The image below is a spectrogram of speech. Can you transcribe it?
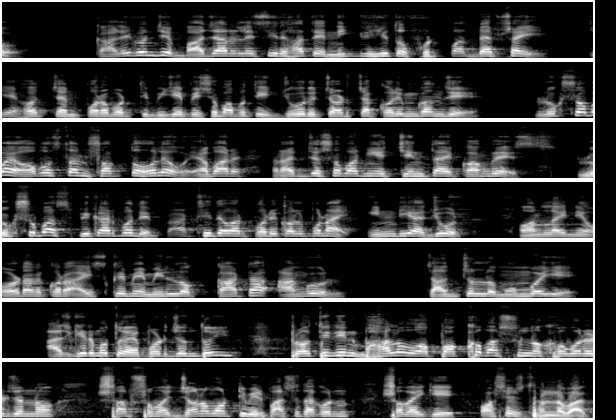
কালীগঞ্জে বাজার লেসির হাতে নিগৃহীত ফুটপাত ব্যবসায়ী। কে হচ্ছেন পরবর্তী বিজেপি সভাপতি জোর চর্চা করিমগঞ্জে? লোকসভায় অবস্থান শক্ত হলেও এবার রাজ্যসভা নিয়ে চিন্তায় কংগ্রেস। লোকসভা স্পিকার পদে প্রার্থী দেওয়ার পরিকল্পনায় ইন্ডিয়া জুট। অনলাইনে অর্ডার করা আইসক্রিমে মিলল কাটা আঙুল। চাঞ্চল্য মুম্বইয়ে। আজকের মতো এ পর্যন্তই। প্রতিদিন ভালো ও পক্ষপাতশূন্য খবরের জন্য সবসময় জনমত টিভির পাশে থাকুন। সবাইকে অশেষ ধন্যবাদ।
